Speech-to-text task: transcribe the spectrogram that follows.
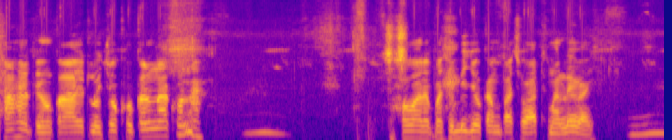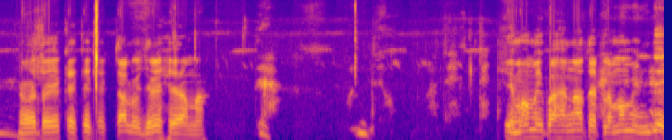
થાય તે હું આ એટલું ચોખ્ખું કરી નાખું ને. સવારે પછી બીજો કામ પાછું હાથમાં લેવાય. હવે તો એક એક એક એક ચાલુ જ રહે આમાં. એ મમ્મી પાસે નતો એટલે મમ્મીને દે.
